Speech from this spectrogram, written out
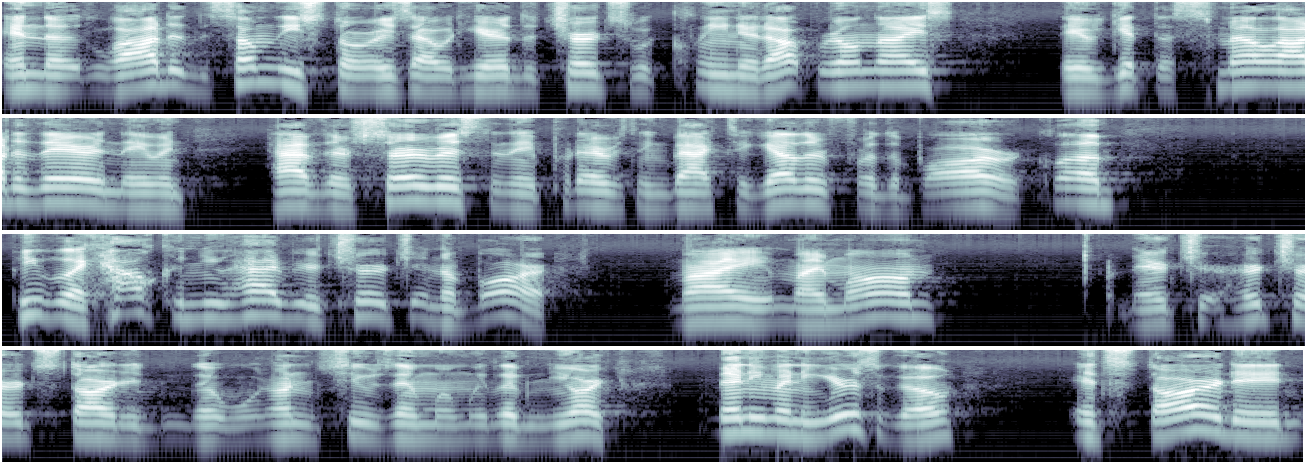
And a lot of some of these stories I would hear, the church would clean it up real nice. They would get the smell out of there, and they would have their service, and they put everything back together for the bar or club. People like, how can you have your church in a bar? My my mom, their her church started the one she was in when we lived in New York many many years ago. It started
